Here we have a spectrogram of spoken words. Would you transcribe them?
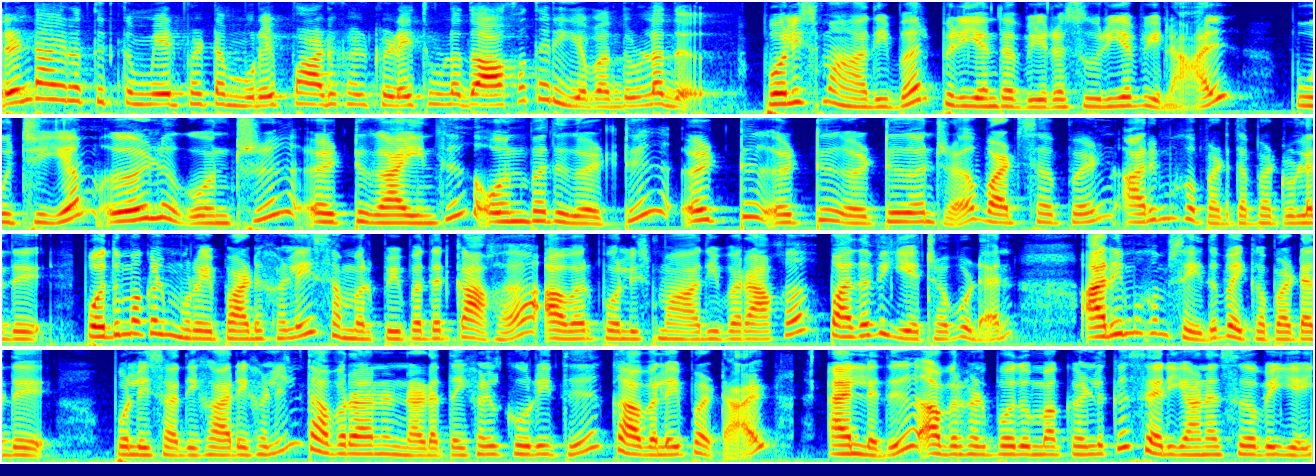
இரண்டாயிரத்திற்கும் மேற்பட்ட முறைப்பாடுகள் கிடைத்துள்ளதாக தெரிய வந்துள்ளது போலீஸ் மா அதிபர் பிரியந்த வீரசூரியவினால் பூஜ்ஜியம் ஏழு ஒன்று எட்டு ஐந்து ஒன்பது எட்டு எட்டு எட்டு எட்டு என்ற வாட்ஸ்அப் எண் அறிமுகப்படுத்தப்பட்டுள்ளது. பொதுமக்கள் முறைப்பாடுகளை சமர்ப்பிப்பதற்காக அவர் போலீஸ் மா அதிபராக பதவியேற்றவுடன் அறிமுகம் செய்து வைக்கப்பட்டது. போலீஸ் அதிகாரிகளின் தவறான நடத்தைகள் குறித்து கவலைப்பட்டால் அல்லது அவர்கள் பொதுமக்களுக்கு சரியான சேவையை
